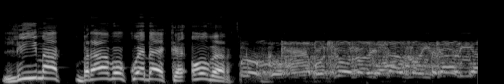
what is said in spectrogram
Lima Bravo Quebec, over. Eh, buongiorno Alessandro, Italia,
